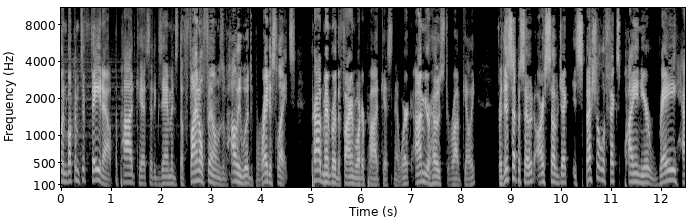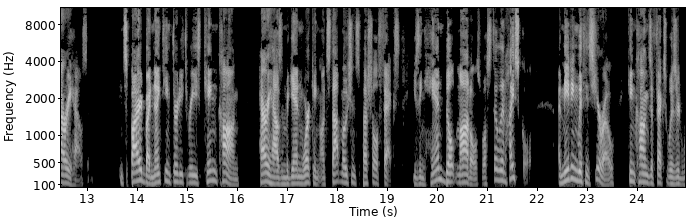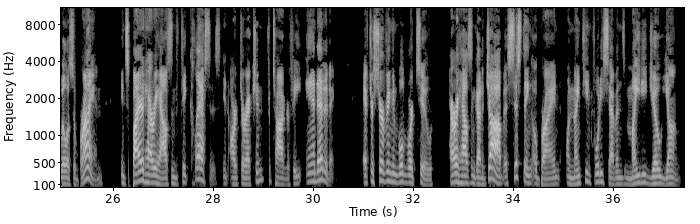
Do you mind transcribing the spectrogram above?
And welcome to Fade Out, the podcast that examines the final films of Hollywood's brightest lights. Proud member of the Fire and Water Podcast Network. I'm your host, Rob Kelly. For this episode, our subject is special effects pioneer Ray Harryhausen. Inspired by 1933's King Kong, Harryhausen began working on stop motion special effects using hand built models while still in high school. A meeting with his hero, King Kong's effects wizard Willis O'Brien, inspired Harryhausen to take classes in art direction, photography, and editing. After serving in World War II, Harryhausen got a job assisting O'Brien on 1947's Mighty Joe Young.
